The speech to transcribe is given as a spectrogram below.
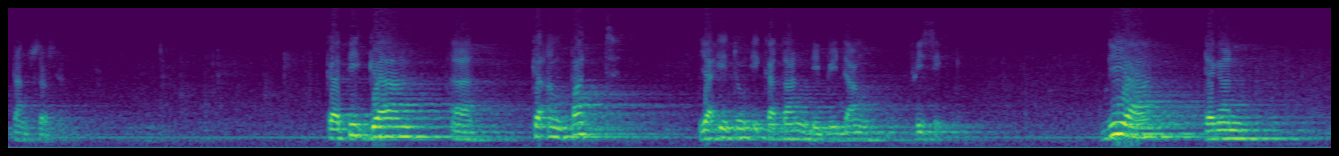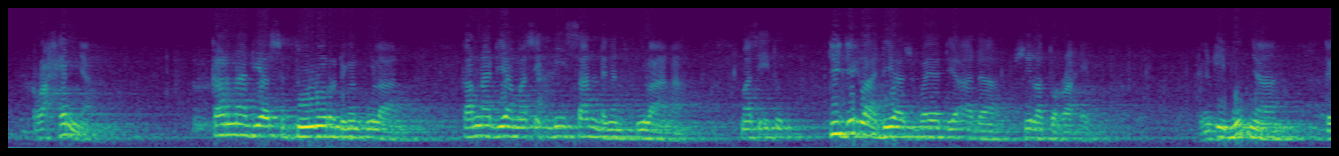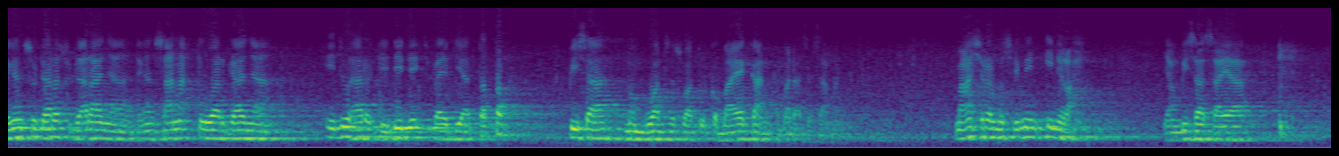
dan seterusnya. Ketiga eh, keempat yaitu ikatan di bidang fisik. Dia dengan rahimnya karena dia sedulur dengan bulan karena dia masih lisan dengan bulana masih itu Didiklah dia supaya dia ada silaturahim dengan ibunya, dengan saudara-saudaranya, dengan sanak keluarganya. Itu harus dididik supaya dia tetap bisa membuat sesuatu kebaikan kepada sesamanya. Ma'asyiral muslimin inilah yang bisa saya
